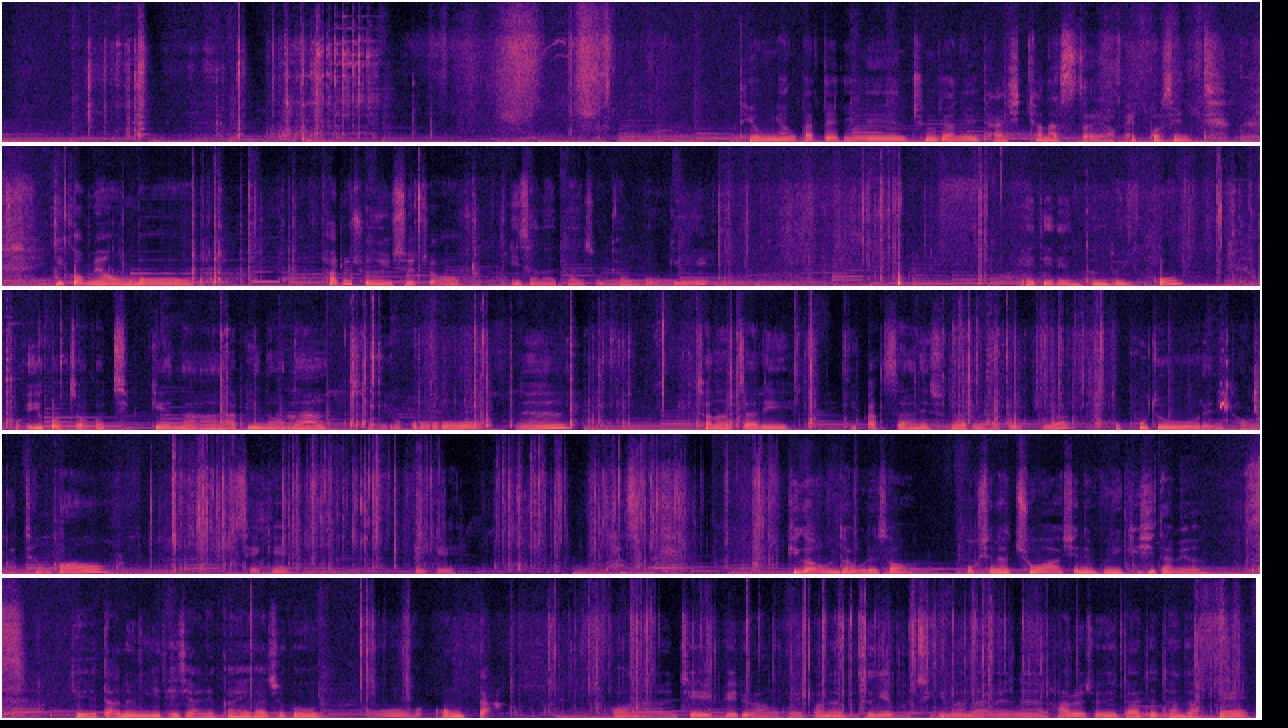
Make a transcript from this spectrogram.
대용량 배터리는 충전을 다 시켜놨어요. 100%. 이거면 뭐 하루 종일 쓰죠. 이산화탄소 경보기, 헤드랜턴도 있고 뭐 이것저것 집게나 탑이너나 저 요거는 천 원짜리 이 박스 안에 수납을 하고 있고요. 뭐 보조 랜턴 같은 거세 개, 네 개, 다섯 개. 비가 온다고 그래서 혹시나 추워하시는 분이 계시다면 이게 나눔이 되지 않을까 해가지고 어, 엉따. 이거는 제일 필요한 거. 이거는 등에 붙이기만 하면은 하루 종일 따뜻한 핫팩.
